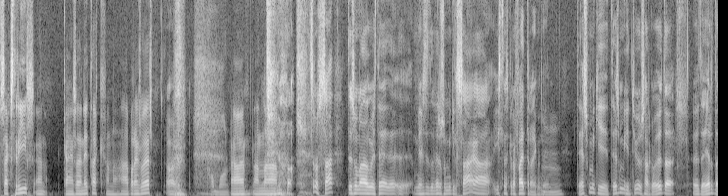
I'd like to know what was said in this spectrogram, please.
6-3 en gæðin sagði neittak þannig að það er bara eins og er come on þetta er svona, þú veist, eh, eh, mér finnst þetta að vera svo mikil saga íslenskara fætira einhvern veginn. mm. Þetta er svo mikið, þetta er svo mikið djöðshark og auðvitað, auðvitað er þetta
